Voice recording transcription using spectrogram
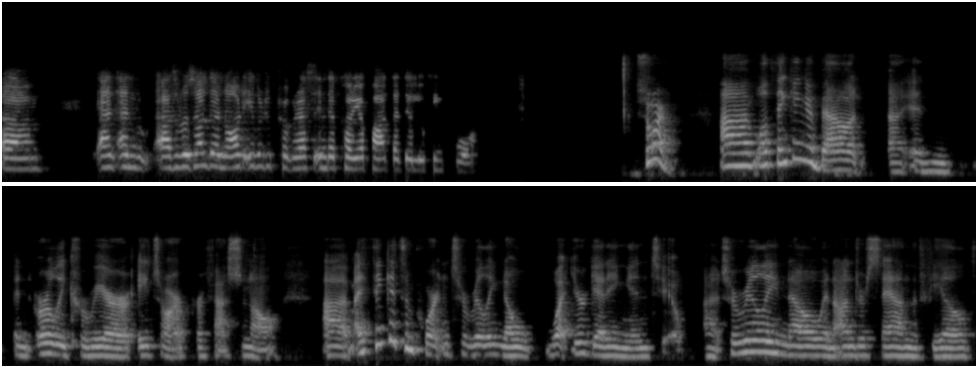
um, and, and as a result, they're not able to progress in the career path that they're looking for? Sure. Uh, well, thinking about uh, in an early career HR professional, um, I think it's important to really know what you're getting into, uh, to really know and understand the field.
